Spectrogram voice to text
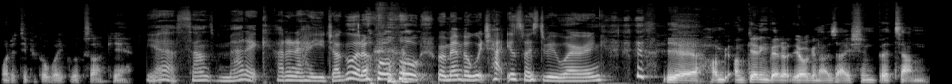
what a typical week looks like. Yeah. Yeah, sounds manic. I don't know how you juggle it all. Remember which hat you're supposed to be wearing. yeah, I'm, I'm getting better at the organisation, but um,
